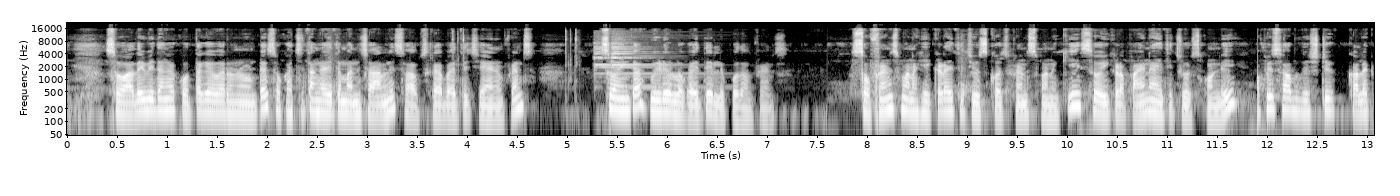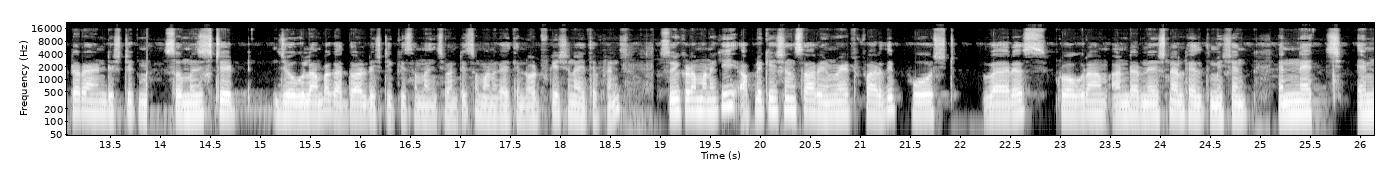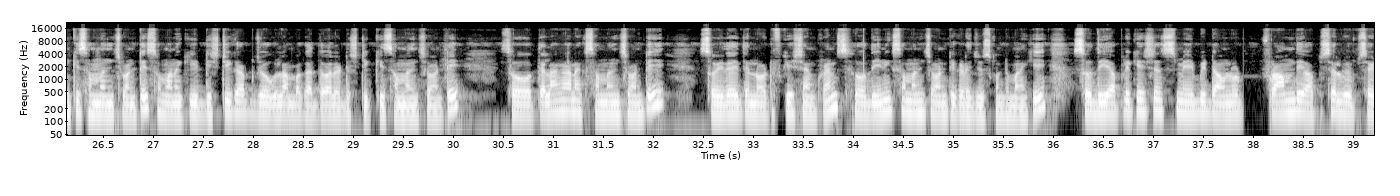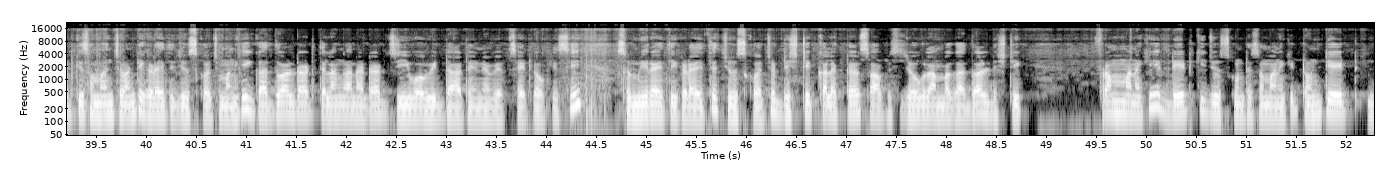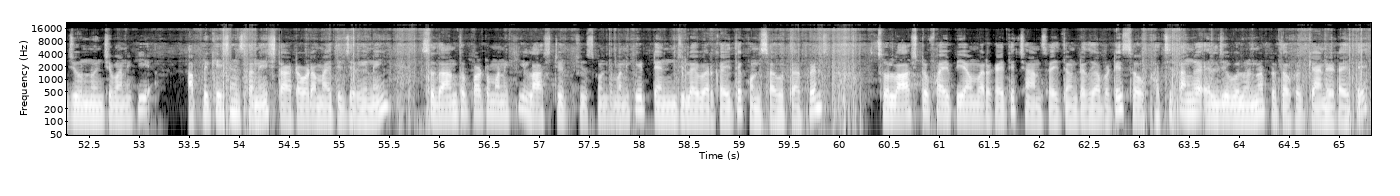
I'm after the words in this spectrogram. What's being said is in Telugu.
సో అదేవిధంగా కొత్తగా ఎవరైనా ఉంటే సో ఖచ్చితంగా అయితే మన ఛానల్ని సబ్స్క్రైబ్ అయితే చేయండి ఫ్రెండ్స్. సో ఇంకా వీడియోలోకి అయితే వెళ్ళిపోదాం ఫ్రెండ్స్. సో ఫ్రెండ్స్ మనకి ఇక్కడైతే చూసుకోవచ్చు ఫ్రెండ్స్ మనకి. సో ఇక్కడ పైన అయితే చూసుకోండి. Office of district collector and district so magistrate Jogulamba Gadwal డిస్టిక్కి సంబంధించినటువంటి సో మనకైతే నోటిఫికేషన్ అయితే ఫ్రెండ్స్ సో ఇక్కడ మనకి applications are invite for the post various program under national health mission ఎన్హెచ్ఎంకి సంబంధించి సో మనకి డిస్టిక్ ఆఫ్ జోగులాంబ గద్వాల డిస్టిక్కి సంబంధించి సో తెలంగాణకి సంబంధించి సో ఇదైతే నోటిఫికేషన్ ఫ్రెండ్స్ సో దీనికి సంబంధించి ఇక్కడ చూసుకుంటే మనకి so the applications may be download from the official వెబ్సైట్కి సంబంధించి ఇక్కడైతే చూసుకోవచ్చు మనకి Gadwal dot Telangana dot G O V dot అనే వెబ్సైట్లోకి సో మీరైతే ఇక్కడైతే చూసుకోవచ్చు district collectors office Jogulamba Gadwal district from మనకి డేట్కి చూసుకుంటే సో మనకి ట్వంటీ ఎయిట్ జూన్ నుంచి మనకి అప్లికేషన్స్ అనేవి స్టార్ట్ అవ్వడం అయితే జరిగినాయి. సో దాంతోపాటు మనకి లాస్ట్ డేట్ చూసుకుంటే మనకి టెన్ జూలై వరకు అయితే కొనసాగుతాయి friends. So last five PM వరకు అయితే ఛాన్స్ అయితే ఉంటుంది కాబట్టి సో ఖచ్చితంగా ఎలిజిబుల్ ఉన్న ప్రతి ఒక్క క్యాండిడేట్ అయితే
